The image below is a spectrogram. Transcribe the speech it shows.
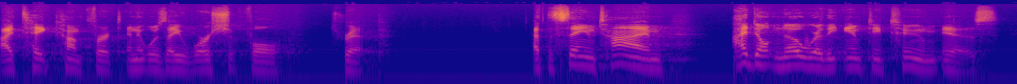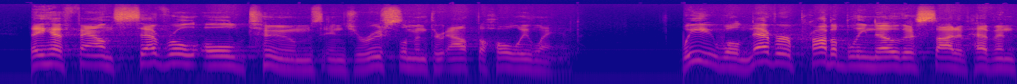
I take comfort, and it was a worshipful trip. At the same time, I don't know where the empty tomb is. They have found several old tombs in Jerusalem and throughout the Holy Land. We will never probably know this side of heaven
